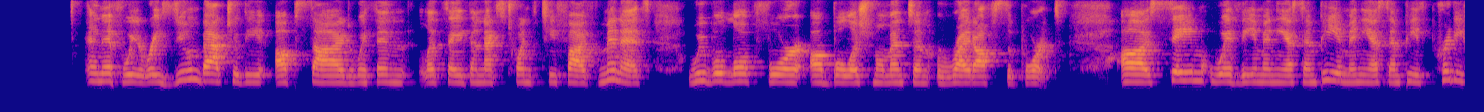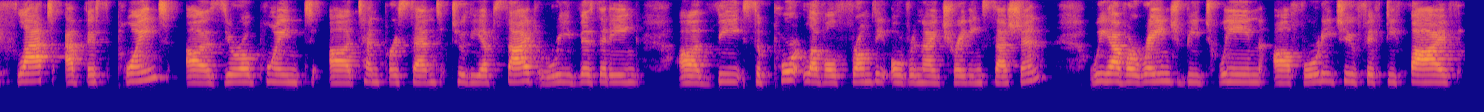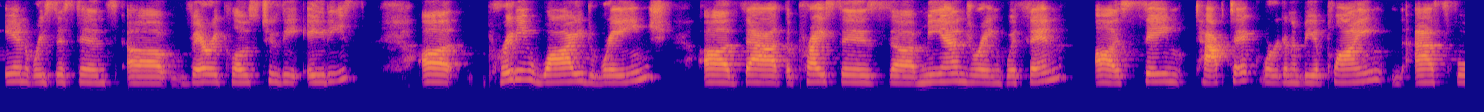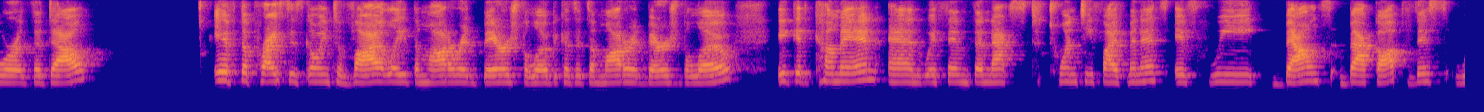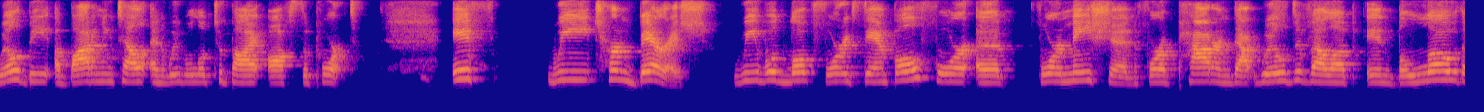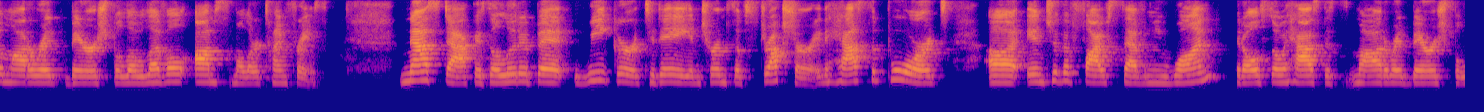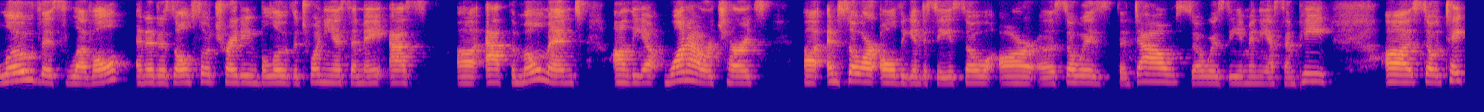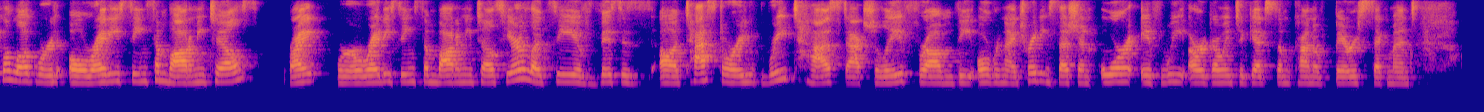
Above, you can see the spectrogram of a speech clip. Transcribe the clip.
and if we resume back to the upside within, let's say, the next 25 minutes, we will look for a bullish momentum right off support. Uh, same with the mini. A mini S&P is pretty flat at this point, uh, 0.10% uh, to the upside, revisiting uh, the support level from the overnight trading session. We have a range between uh, 42.55 and resistance uh, very close to the 80s. Uh, pretty wide range that the price is meandering within. Uh, same tactic we're going to be applying as for the Dow. if the price is going to violate the moderate bearish below because it's a moderate bearish below it could come in and within the next 25 minutes if we bounce back up this will be a bottoming tell and we will look to buy off support if we turn bearish we will look for example for a formation for a pattern that will develop in below the moderate bearish below level on smaller time frames. NASDAQ is a little bit weaker today in terms of structure. It has support uh, into the 571. It also has this moderate bearish below this level, and it is also trading below the 20 SMA as uh, at the moment on the uh, one hour charts uh, and so are all the indices. So are uh, so is the Dow, so is the mini S&P. Uh, so take a look. We're already seeing some bottoming tails, right? We're already seeing some bottoming tails here. Let's see if this is a test or a retest actually from the overnight trading session, or if we are going to get some kind of bearish segment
